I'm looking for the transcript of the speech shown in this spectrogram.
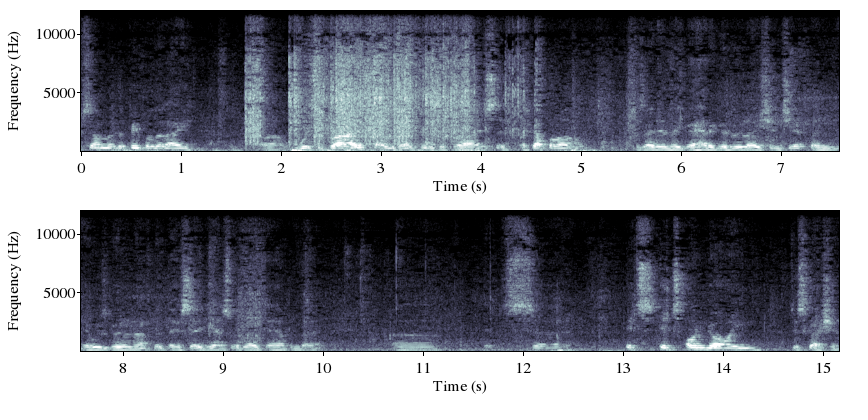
Some of the people that I uh, were surprised, I was actually surprised, a couple of them, because I didn't think they had a good relationship, and it was good enough that they said, yes, we'd like to have them back. Uh, It's, uh, it's, it's ongoing discussion.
